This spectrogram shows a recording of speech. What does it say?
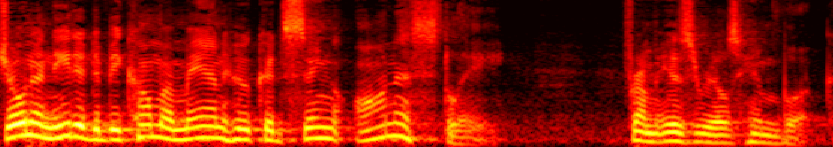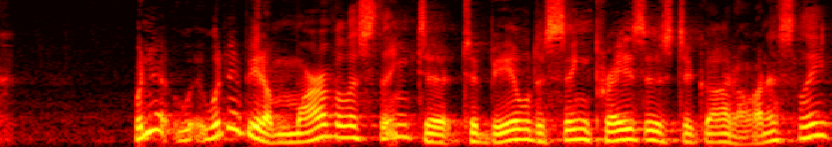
Jonah needed to become a man who could sing honestly from Israel's hymn book. Wouldn't it, wouldn't it be a marvelous thing to, to be able to sing praises to God honestly?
